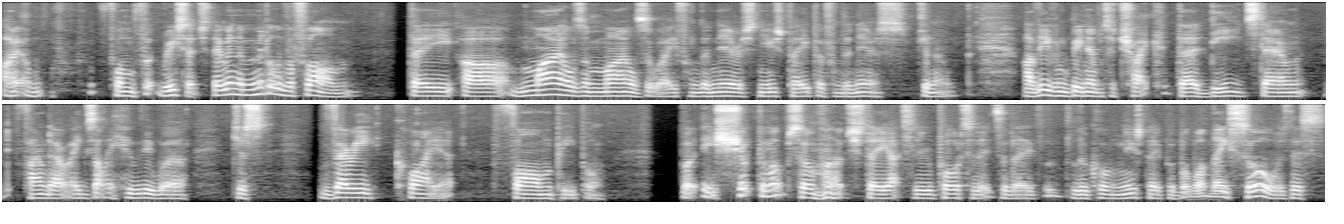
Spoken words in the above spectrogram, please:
I, um, from research, they were in the middle of a farm they are miles and miles away from the nearest newspaper, from the nearest, you know. I've even been able to track their deeds down, found out exactly who they were. Just very quiet farm people. But it shook them up so much, they actually reported it to their local newspaper. But what they saw was this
